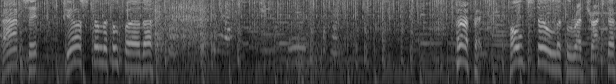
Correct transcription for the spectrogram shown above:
That's it. Just a little further. Perfect. Hold still, little red tractor.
